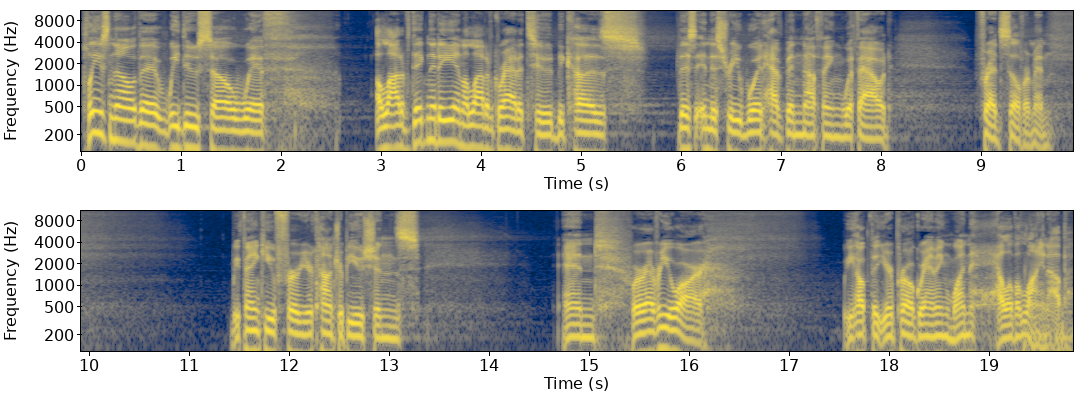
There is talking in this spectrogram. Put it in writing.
please know that we do so with a lot of dignity and a lot of gratitude because this industry would have been nothing without Fred Silverman. We thank you for your contributions, and wherever you are, we hope that you're programming one hell of a lineup.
